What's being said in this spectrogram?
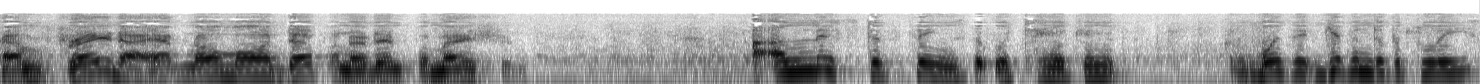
I'm afraid I have no more definite information. a list of things that were taken. Was it given to the police?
